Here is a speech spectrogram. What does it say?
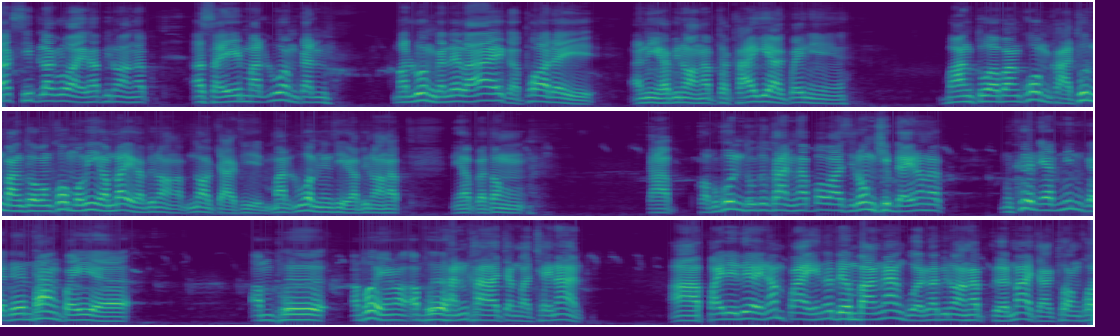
ลักสิบลักร้อยครับพี่น้องครับ อาศัยมัดร่วมกัน มัดร่วมกันหลายๆกับพ่อได้ อันนี้ครับพี่น้องครับถ้าขายแยกไปนี่ บางตัวบางโคมขาดทุนบางตัวบางโคมบ่มีกำไรครับพี่น้องครับนอกจากที่มัดร่วมจังซี่ครับพี่น้องครับนี่ครับก็ต้องกราบขอบพระคุณทุกๆท่านครับเพราะว่าสิลงคลิปใดนะครับเมื่อคืนแอดมินก็เดินทางไปเอ่อ อำเภออำเภออย่างเนาะอำเภอหันคาจังหวัดชัยนาทอ่าไปเรื่อยๆน้ำไปเนว่าเดิมบางนางบวชครับพี่น้องครับ เกิดมาจากทองพ่อ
